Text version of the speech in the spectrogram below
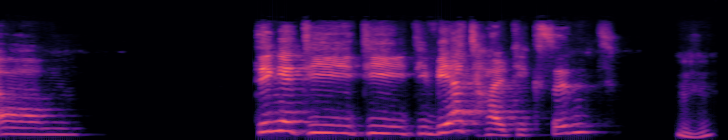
ähm, Dinge, die, die, die werthaltig sind. Mhm.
